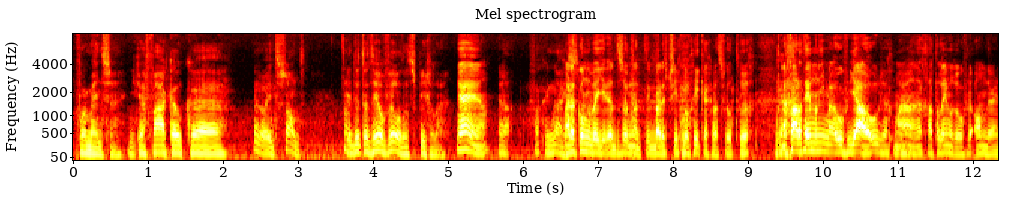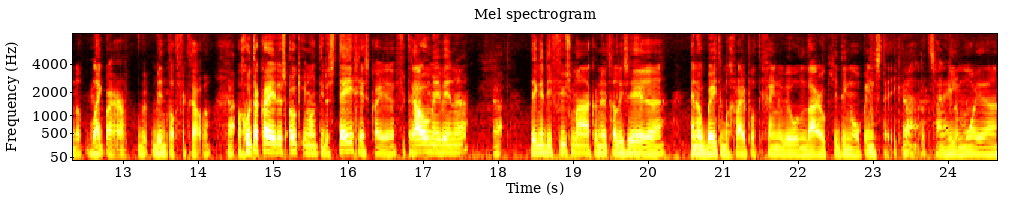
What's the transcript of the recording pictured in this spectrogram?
Voor mensen. Je krijgt vaak ook, eh, wel interessant. Je doet dat heel veel, dat spiegelen. Ja, ja, ja. Fucking nice. Maar dat komt een beetje, dat is ook natuurlijk bij de psychologie krijg je dat veel terug. En dan gaat het helemaal niet meer over jou, zeg maar. Dan gaat het alleen maar over de ander. En dat blijkbaar wint dat vertrouwen. Maar goed, daar kan je dus ook iemand die dus tegen is, kan je vertrouwen mee winnen. Ja. Dingen diffuus maken, neutraliseren. En ook beter begrijpen wat diegene wil en daar ook je dingen op insteken. Ja. Nou, dat zijn hele mooie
